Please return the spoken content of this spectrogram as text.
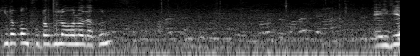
কীরকম ফুটোগুলো হলো দেখুন। এই যে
